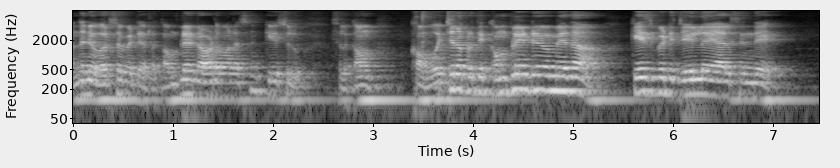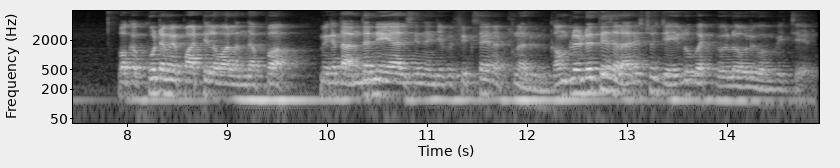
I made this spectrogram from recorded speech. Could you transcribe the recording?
అందరినీ వరుస పెట్టి అట్లా కంప్లైంట్ రావడం వల్ల కేసులు అసలు కం- వచ్చిన ప్రతి కంప్లైంట్ మీద కేసు పెట్టి జైల్లో వేయాల్సిందే. ఒక కూటమి పార్టీల వాళ్ళని తప్ప మిగతా అందరినీ వేయాల్సిందని చెప్పి ఫిక్స్ అయినట్టున్నారు కంప్లైంట్ వస్తే అసలు అరెస్ట్ జైలు బయట లోపలికి పంపించాడు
